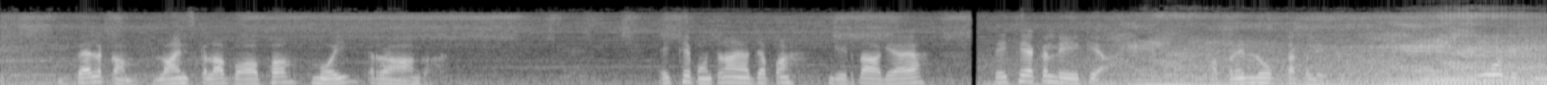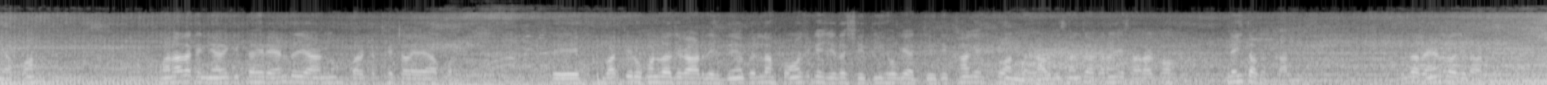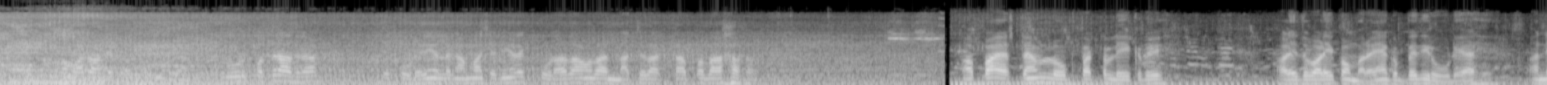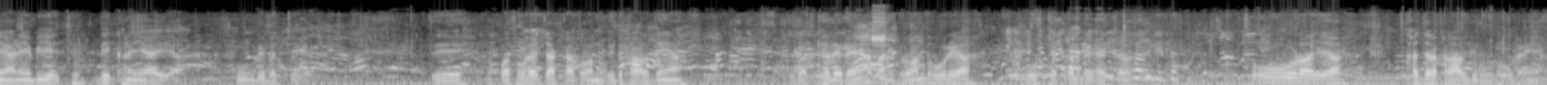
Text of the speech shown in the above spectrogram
Welcome Lions Club of Moirang ਇੱਥੇ ਪਹੁੰਚਣਾ ਅੱਜ ਆਪਾਂ ਗੇਟ ਤਾਂ ਆ ਗਿਆ ਆ। ਤੇ ਇੱਥੇ ਇੱਕ ਲੇਕ ਆ, ਆਪਣੇ ਲੋਕ ਤੱਕ ਲੇਕ ਉਹ ਦੇਖਣੀ ਆਪਾਂ। ਮਨਾ ਤਾਂ ਕਈਆਂ ਨੇ ਕੀਤਾ ਸੀ ਰਹਿਣ ਦੇ ਜਾਣ ਨੂੰ, ਪਰ ਕਿੱਥੇ ਟਲੇ ਆਪਾਂ। ਤੇ ਬਾਕੀ ਰੁਕਣ ਦਾ ਜਗਾੜ ਦੇਖਦੇ ਆ ਪਹਿਲਾਂ ਪਹੁੰਚ ਕੇ ਜੇ ਤਾਂ ਛੇਤੀ ਹੋ ਗਿਆ, ਅੱਗੇ ਦੇਖਾਂਗੇ। ਤੁਹਾਨੂੰ ਨਾਲ ਵੀ ਸਾਂਝਾ ਕਰਾਂਗੇ ਸਾਰਾ ਕੁਝ ਨਹੀਂ ਤਾਂ ਫਿਰ ਕਰ ਲਈ। ਪਹਿਲਾਂ ਰਹਿਣ ਦਾ ਜਗਾੜ ਸਮਾਂ ਤਾਂ ਆਲੇ ਰੋਡ ਪੱਧਰਾ ਸੀਗਾ ਤੇ ਘੋੜੇ ਦੀਆਂ ਲਗਾਮਾਂ ਚੱਲੀਆਂ ਤੇ ਘੋੜਾ ਦਾ ਆਉਂਦਾ ਨੱਚਦਾ ਟੱਪਦਾ ਆਪਾਂ ਇਸ ਟਾਈਮ ਲੋਕ ਤੱਕ ਲੇਕ ਦੇ ਆਲੇ ਦੁਆਲੇ ਘੁੰਮ ਰਹੇ ਆ ਗੱਬੇ ਦੀ ਰੋਡ ਆ ਇਹ। ਆ ਨਿਆਣੇ ਵੀ ਇੱਥੇ ਦੇਖਣੇ ਆਏ ਆ, ਸਕੂਲ ਦੇ ਬੱਚੇ ਆ। ਤੇ ਆਪਾਂ ਥੋੜਾ ਚਾਕਾ ਤੁਹਾਨੂੰ ਵੀ ਦਿਖਾਲਦੇ ਆ ਬਾਕੀ ਹਲੇ ਰਹਿਣ ਦਾ ਨਹੀਂ ਪ੍ਰਬੰਧ ਹੋ ਰਿਹਾ। ਉਸ ਚੱਕਰ ਦੇ ਵਿੱਚ ਥੋੜਾ ਜਿਹਾ ਖੱਜਲ ਖਰਾਬ ਜ਼ਰੂਰ ਹੋ ਰਹੇ ਆ।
